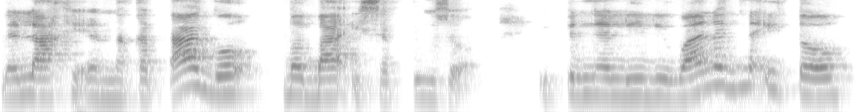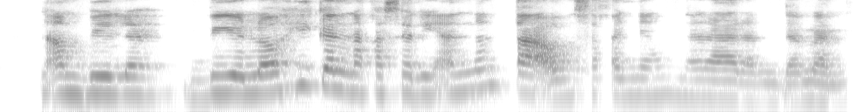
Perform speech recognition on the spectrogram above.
Lalaki ang nakatago, babae sa puso. Ipinaliliwanag na ito na ang biological na kasarian ng tao sa kanyang nararamdaman.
